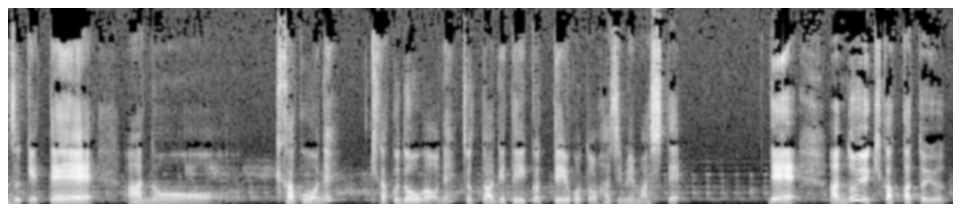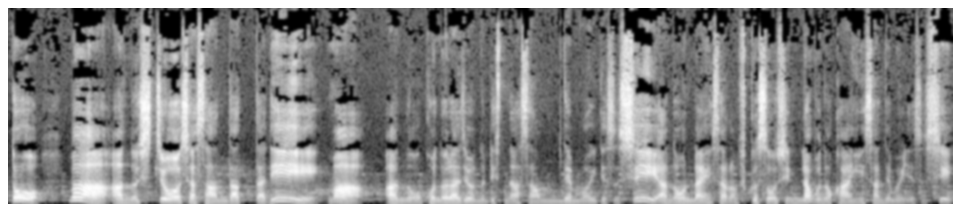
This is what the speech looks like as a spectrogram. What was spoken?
付けてあの企画をね企画動画をねちょっと上げていくっていうことを始めまして。であのどういう企画かというと、まあ、あの視聴者さんだったり、まあ、あのこのラジオのリスナーさんでもいいですしあのオンラインサロン服装心ラボの会員さんでもいいですし、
